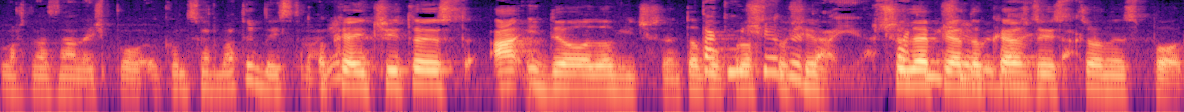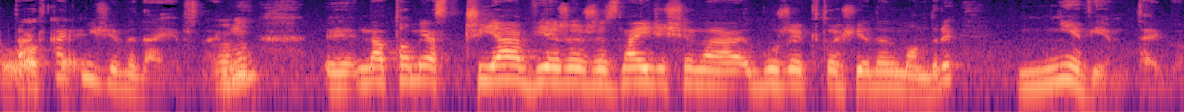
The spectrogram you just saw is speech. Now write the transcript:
można znaleźć po konserwatywnej stronie. Okej, czyli to jest aideologiczne, to Tak po się prostu się, wydaje. Tak przylepia mi się do każdej wydaje, tak. strony sporu. Tak, Okej. tak mi się wydaje przynajmniej. Y, Natomiast czy ja wierzę, że znajdzie się na górze ktoś jeden mądry? Nie wiem tego.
